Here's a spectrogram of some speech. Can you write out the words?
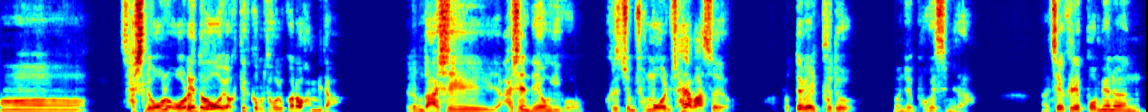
어, 사실 올, 올해도 역대급으로 더울 거라고 합니다. 여러분도 아실, 아시는 내용이고, 그래서 좀 종목을 좀 찾아봤어요. 롯데 웰푸드 먼저 보겠습니다. 아, 제가 그래 보면은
